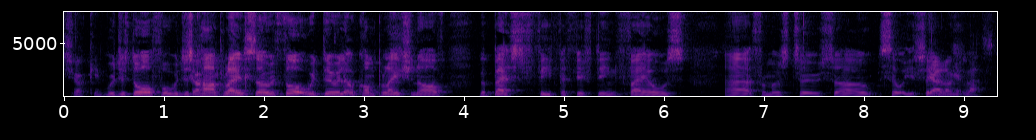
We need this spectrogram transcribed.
Shocking. We're just awful. We just can't play. So we thought we'd do a little compilation of the best FIFA 15 fails uh, from us two. So see what you See think. how long it lasts.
